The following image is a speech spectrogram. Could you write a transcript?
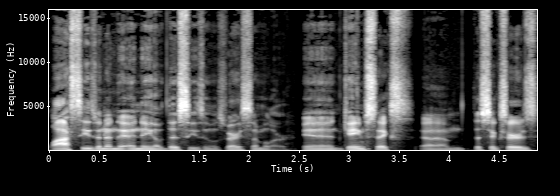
last season and the ending of this season was very similar. In Game Six, um, the Sixers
